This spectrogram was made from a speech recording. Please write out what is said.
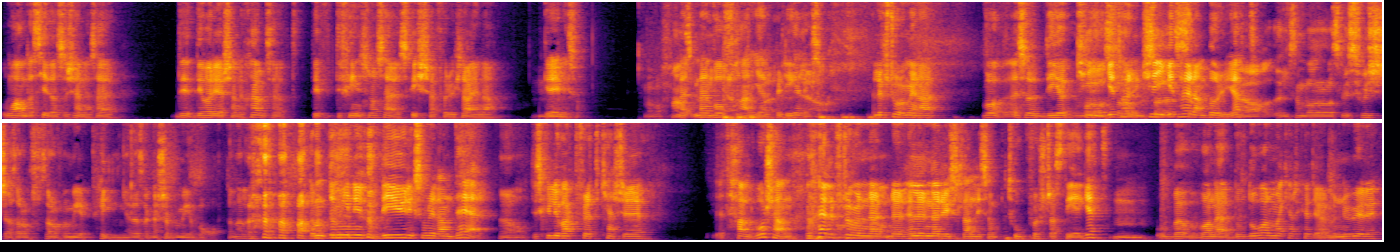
å andra sidan så känner jag så här. Det, det var det jag kände själv. Så här, att det, det finns någon så här swisha för Ukraina grej liksom. Men vad fan, Men, men vad fan hjälper det liksom? Ja. Eller förstår du vad jag menar? Vad, alltså, det, kriget, har, de- kriget har redan börjat. Ja, är liksom vadå, ska vi swisha så de, så de får mer pengar eller så de kan köpa mer vapen eller? De, de hinner ju, det är ju liksom redan där. ja. Det skulle ju varit för ett kanske ett halvår sedan. eller förstår du? När, när, eller när Ryssland liksom tog första steget. Mm. Och var nära. Då, då hade man kanske kunnat göra. Men nu är det...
